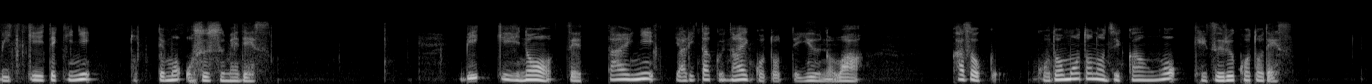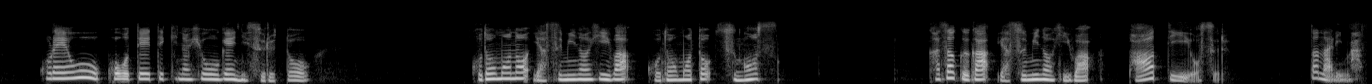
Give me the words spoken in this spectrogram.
ビッキー的にとってもおすすめです。ビッキーの絶対にやりたくないことっていうのは家族、子供との時間を削ることです。これを肯定的な表現にすると子供の休みの日は子供と過ごす。家族が休みの日はパーティーをするとなります。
